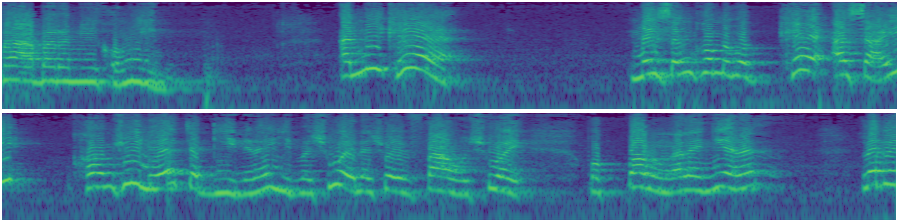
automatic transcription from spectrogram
พาบารมีของยินอันนี้แค่ ในสังคมแบบว่าแค่อาศัยความช่วยเหลือจากยินนะยินมาช่วยนะช่วยเฝ้าช่วย ปกป้องอะไรเงี้ยนะแล้วมี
